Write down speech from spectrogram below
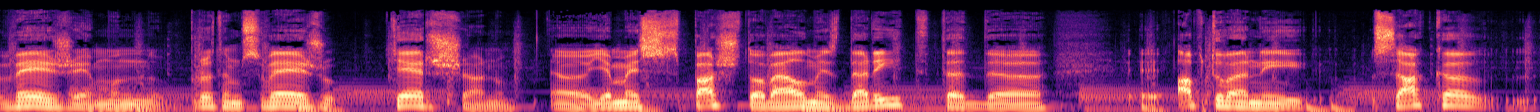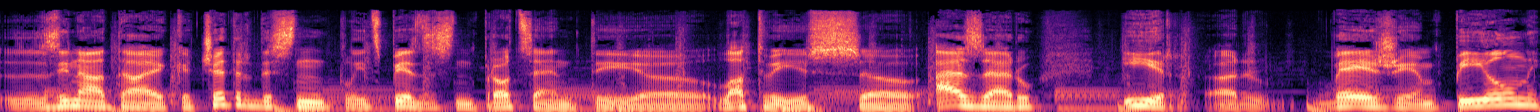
vēžiem un, protams, vēžu ķeršanu? Eh, ja mēs paši to vēlamies darīt, tad eh, aptuveni saka zinātāji, ka 40 līdz 50% Latvijas ezeru ir ar vēžiem pilni.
